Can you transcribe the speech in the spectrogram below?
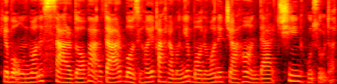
که با عنوان سرداور در بازی های قهرمانی بانوان جهان در چین حضور داره.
